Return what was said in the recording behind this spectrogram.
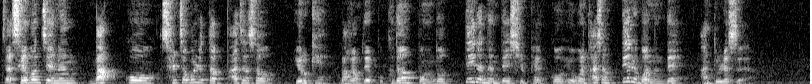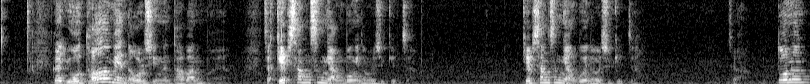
자 세 번째는 맞고 살짝 올렸다 빠져서 이렇게 마감됐고 그 다음 뽕도 때렸는데 실패했고 요번에 다시 한번 때려봤는데 안 뚫렸어요. 그러니까 요 다음에 나올 수 있는 답안은 뭐예요? 자 갭 상승 양봉이 나올 수 있겠죠. 갭 상승 양봉이 나올 수 있겠죠. 자 또는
